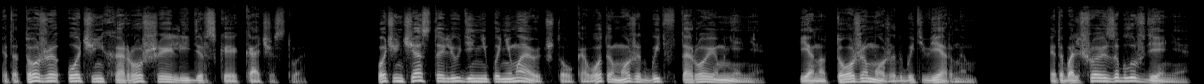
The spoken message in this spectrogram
это тоже очень хорошее лидерское качество. Очень часто люди не понимают, что у кого-то может быть второе мнение, и оно тоже может быть верным. Это большое заблуждение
